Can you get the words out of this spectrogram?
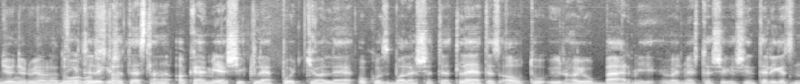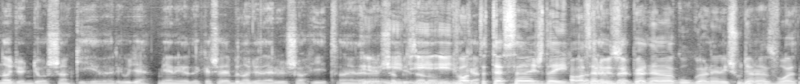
gyönyörűen ledolgoztak. És a tesla akármi esik le, pottyal le, okoz balesetet, lehet ez autó, űrhajó, bármi, vagy mesterséges intelligencia, nagyon gyorsan kihéveri, ugye? Milyen érdekes, ebben nagyon erős a hit, nagyon erős a bizalom. Így, így van, a Tesla is, de így az, az előző például a Google-nél is is ugyanez volt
